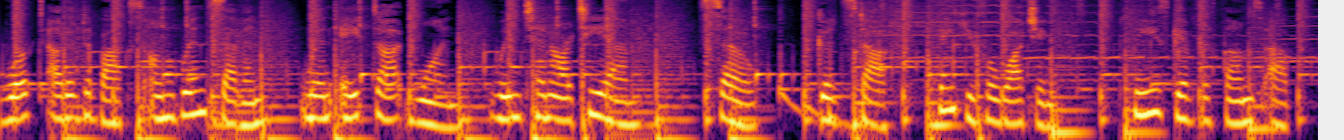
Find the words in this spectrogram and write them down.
worked out of the box on Win 7, Win 8.1, Win 10 RTM. So, good stuff. Thank you for watching. Please give the thumbs up.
